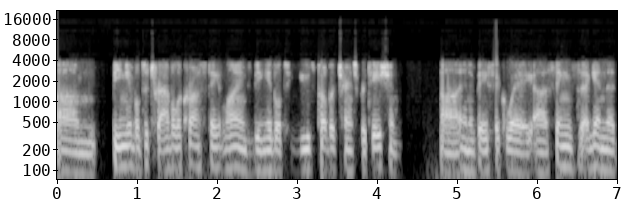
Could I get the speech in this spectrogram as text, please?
Um, being able to travel across state lines, being able to use public transportation uh, in a basic way. Uh, things, again, that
